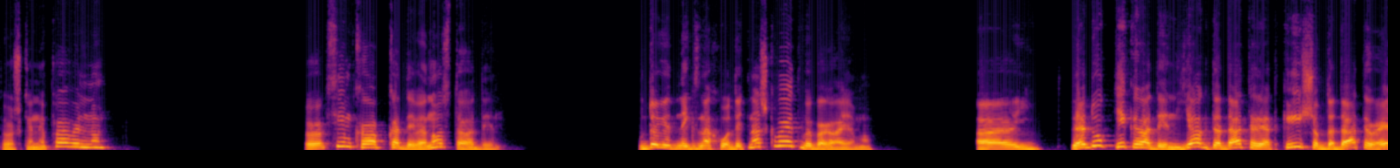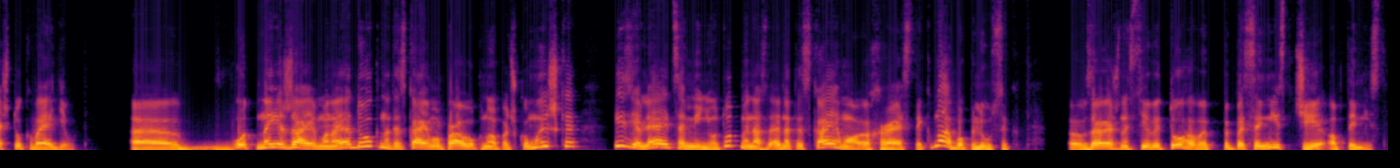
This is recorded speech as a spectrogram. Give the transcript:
Трошки неправильно. 47.91. В довідник знаходить наш квет, вибираємо. Е, Рядок тільки один. Як додати рядки, щоб додати решту кведів? Е, От наїжджаємо на рядок, натискаємо праву кнопочку мишки і з'являється меню. Тут ми натискаємо хрестик, ну або плюсик, е, в залежності від того, ви песиміст чи оптиміст.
